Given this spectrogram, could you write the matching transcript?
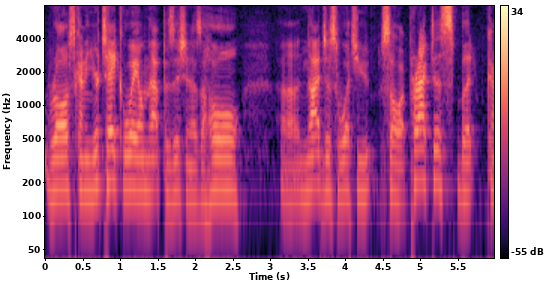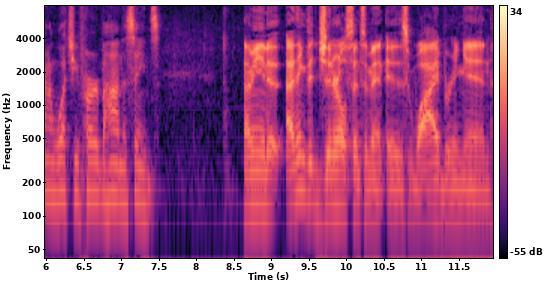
Ross, kind of your takeaway on that position as a whole uh, not just what you saw at practice, but kind of what you've heard behind the scenes. I mean, I think the general sentiment is why bring in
